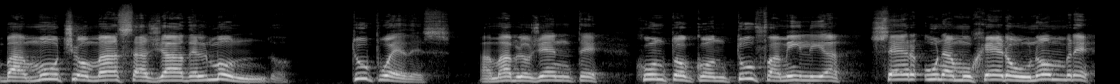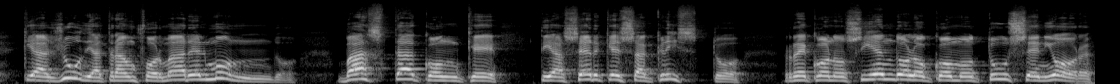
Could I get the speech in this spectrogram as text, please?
va mucho más allá del mundo. Tú puedes, amable oyente, junto con tu familia, ser una mujer o un hombre que ayude a transformar el mundo. Basta con que te acerques a Cristo, reconociéndolo como tu Señor,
